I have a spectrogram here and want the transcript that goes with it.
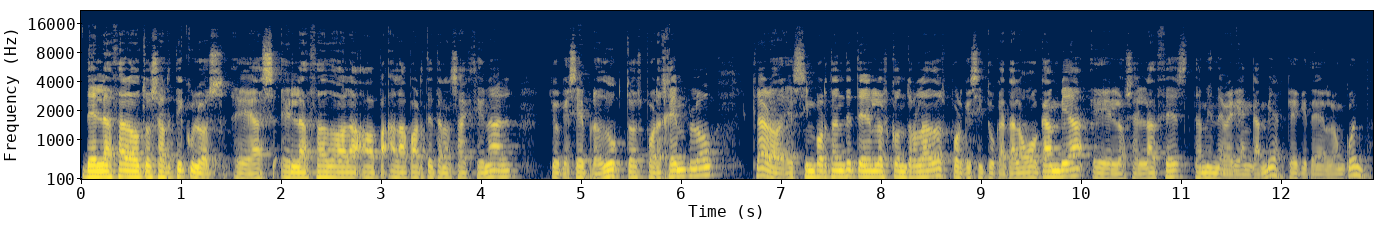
de enlazar a otros artículos eh, has enlazado a la, parte transaccional, yo que sé, productos, por ejemplo, claro, es importante tenerlos controlados porque si tu catálogo cambia, eh, los enlaces también deberían cambiar, que hay que tenerlo en cuenta.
